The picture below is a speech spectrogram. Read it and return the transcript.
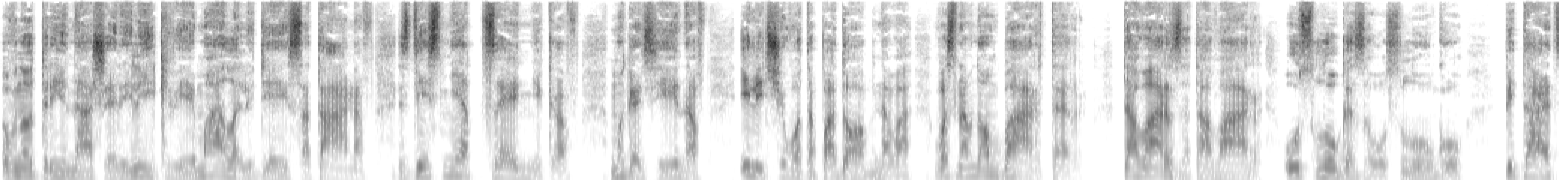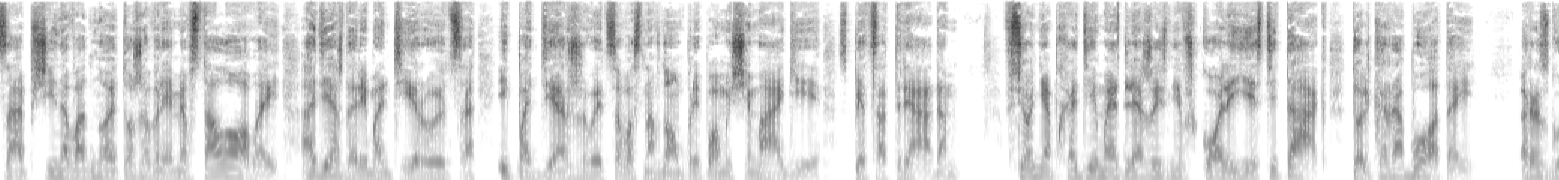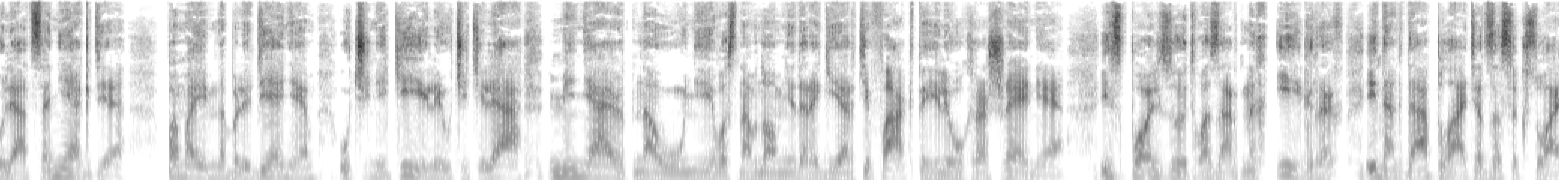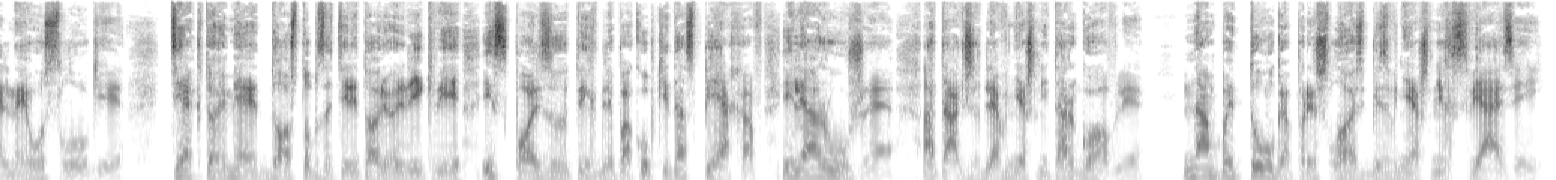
Внутри нашей реликвии мало людей сатанов. Здесь нет ценников, магазинов или чего-то подобного. В основном бартер. Товар за товар, услуга за услугу. Питается община в одно и то же время в столовой, одежда ремонтируется и поддерживается в основном при помощи магии, спецотрядом. Все необходимое для жизни в школе есть и так, только работай. Разгуляться негде. По моим наблюдениям, ученики или учителя меняют на унии в основном недорогие артефакты или украшения, используют в азартных играх, иногда платят за сексуальные услуги. Те, кто имеет доступ за территорию реликвии, используют их для покупки доспехов или оружия, а также для внешней торговли. Нам бы туго пришлось без внешних связей.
